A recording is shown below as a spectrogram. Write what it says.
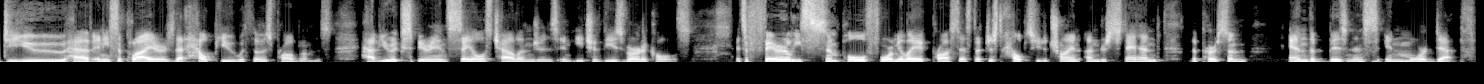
do you have any suppliers that help you with those problems? Have you experienced sales challenges in each of these verticals? It's a fairly simple formulaic process that just helps you to try and understand the person and the business in more depth.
